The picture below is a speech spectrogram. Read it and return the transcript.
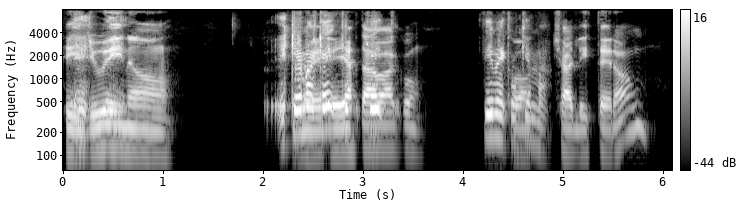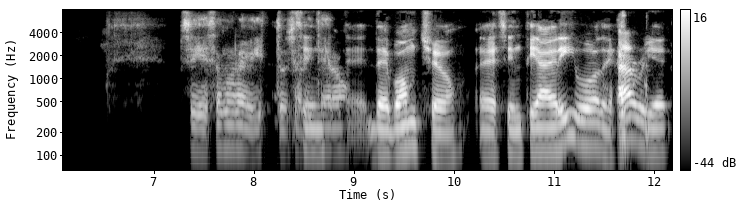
Sí, este, Judy no... Es que más que... Ella estaba con... Dime, ¿con, quién más? Charlie Theron. Sí, esa no la he visto. Eh, de Bombshell, eh, Cynthia Erivo, de Harriet.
